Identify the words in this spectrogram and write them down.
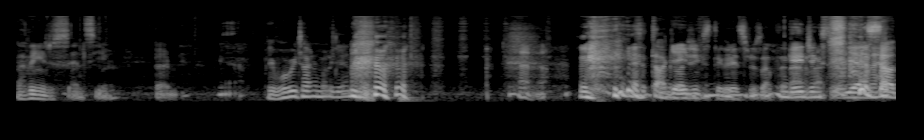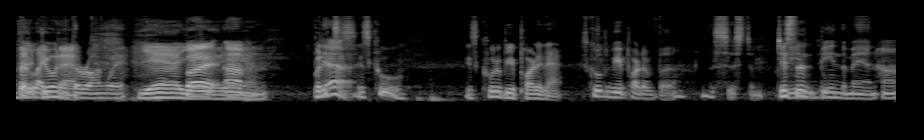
I think he just sensed you. But Wait, what were we talking about again? I don't know. Engaging students or something. Engaging, know. stu- yeah, and how they're like doing that. it the wrong way. Yeah, yeah, But yeah, yeah, um, yeah. But it's just, it's cool. It's cool to be a part of that. it's cool to be a part of the the system. Just being, the- being the man, huh?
